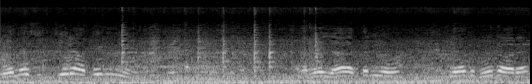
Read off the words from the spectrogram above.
चेहरा आते नहीं है। अरे यार आता नहीं हो। तो बहुत आ रहा है।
